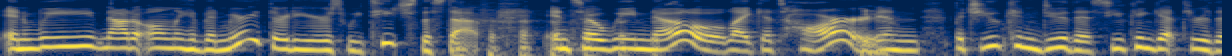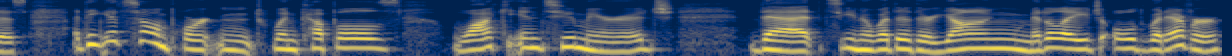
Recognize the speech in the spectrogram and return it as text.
and we not only have been married 30 years we teach the stuff. And so we know like it's hard yeah. and but you can do this. You can get through this. I think it's so important when couples walk into marriage that, you know, whether they're young, middle age, old, whatever,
